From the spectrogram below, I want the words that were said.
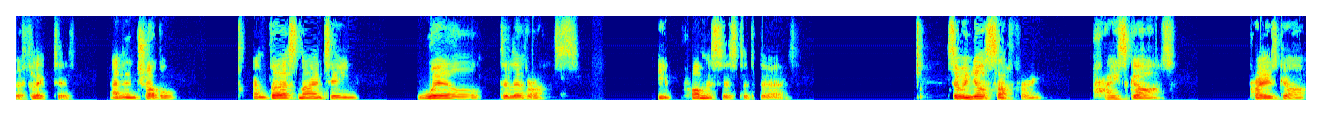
afflicted and in trouble. And verse 19 will deliver us. He promises to do it. So in your suffering, praise God. Praise God.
